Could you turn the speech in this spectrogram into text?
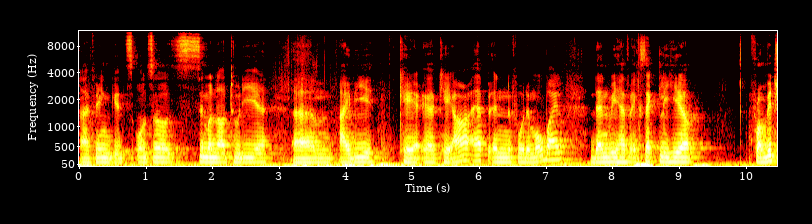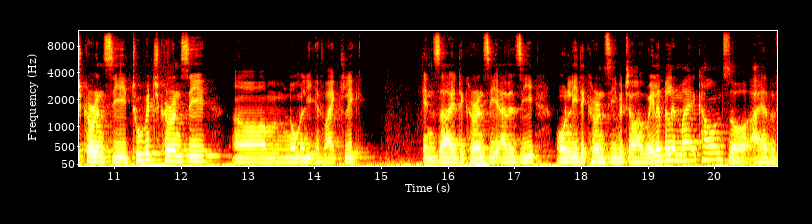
I think it's also similar to the um, K, uh, KR app in, for the mobile then we have exactly here from which currency to which currency um, normally if I click inside the currency I will see only the currency which are available in my account. So I have a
